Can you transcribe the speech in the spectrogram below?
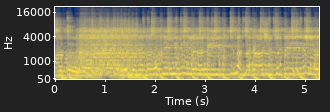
ಸತೋಲ ನನಗ ಸಿಗುತ್ತಿಲ್ಲ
